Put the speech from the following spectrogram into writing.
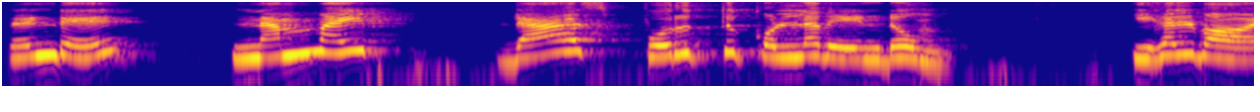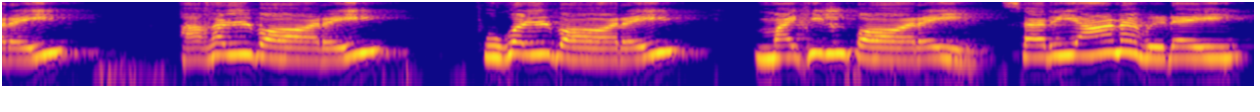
ரெண்டு நம்மை டேஸ் பொறுத்து கொள்ள வேண்டும். இகழ்வாரை அகழ்வாரை புகழ்வாரை மகிழ்வாரை. சரியான விடை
